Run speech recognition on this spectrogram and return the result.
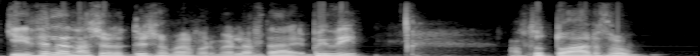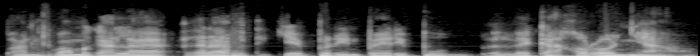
Και ήθελα να σε ρωτήσω με αφορμή όλα αυτά, επειδή αυτό το άρθρο, αν θυμάμαι καλά, γράφτηκε πριν περίπου 10 χρόνια,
